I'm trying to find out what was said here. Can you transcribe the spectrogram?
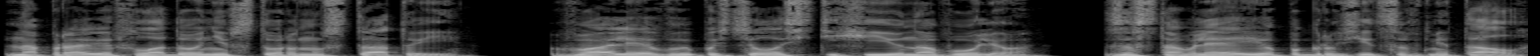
Направив ладони в сторону статуи, Валя выпустила стихию на волю, заставляя ее погрузиться в металл.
